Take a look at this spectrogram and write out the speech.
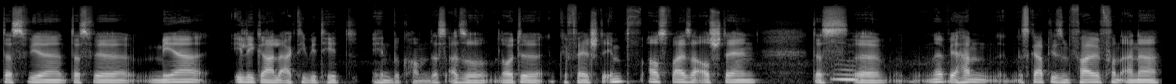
dass wir, dass wir mehr illegale Aktivität hinbekommen, dass also Leute gefälschte Impfausweise ausstellen, dass mhm. äh, ne, wir haben, es gab diesen Fall von einer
